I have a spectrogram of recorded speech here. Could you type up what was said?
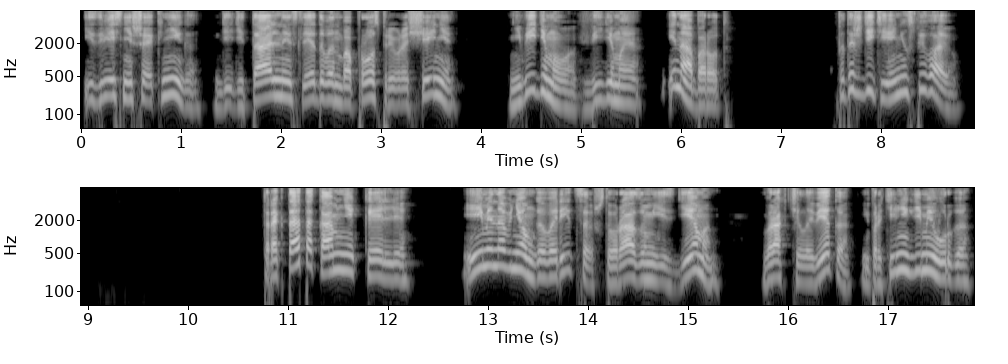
Известнейшая книга, где детально исследован вопрос превращения невидимого в видимое и наоборот. Подождите, я не успеваю. Трактат о камне Келли. именно в нем говорится, что разум есть демон, враг человека и противник демиурга.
